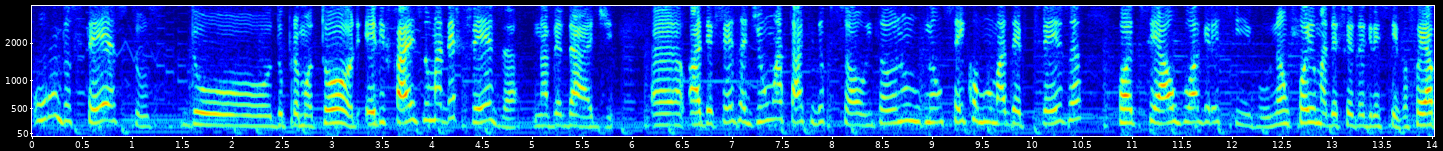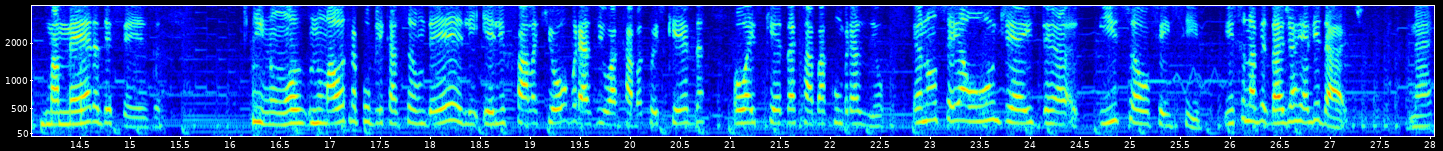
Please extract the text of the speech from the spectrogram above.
um dos textos do, do promotor, ele faz uma defesa, na verdade, uh, a defesa de um ataque do PSOL. Então, eu não, não sei como uma defesa pode ser algo agressivo. Não foi uma defesa agressiva, foi uma mera defesa. E num, numa outra publicação dele, ele fala que ou o Brasil acaba com a esquerda ou a esquerda acaba com o Brasil. Eu não sei aonde é, é isso é ofensivo. Isso, na verdade, é a realidade, né?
